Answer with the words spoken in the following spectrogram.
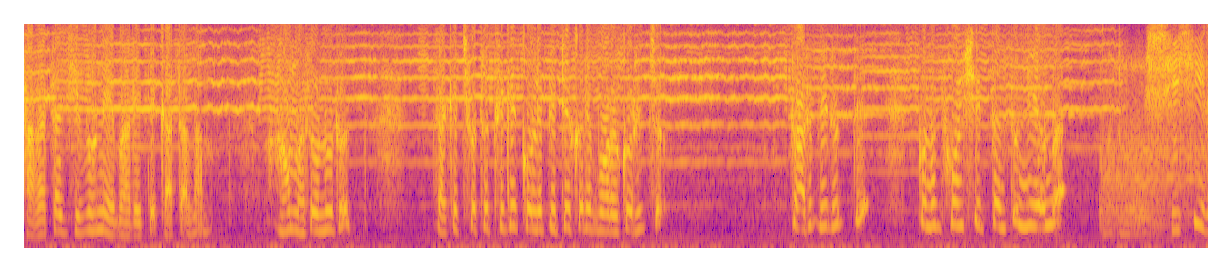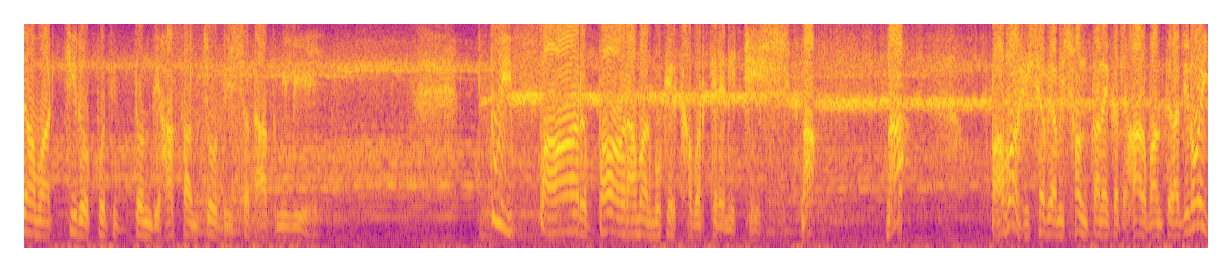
সারাটা জীবন বাড়িতে কাটালাম। আমার অনুরোধ তাকে ছোট থেকে কোলে পিঠে করে বড় করেছ। তার বিরুদ্ধে কোনো ভুল সিদ্ধান্ত নিও না। শিশির আমার চির প্রতিদ্বন্দ্বী হাসান চৌধুরীর সাথে হাত মিলিয়ে তুই বার বার আমার মুখের খাবার কেড়ে নিচ্ছিস। না না, বাবা হিসাবে আমি সন্তানের কাছে হার মানতে রাজি নই।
